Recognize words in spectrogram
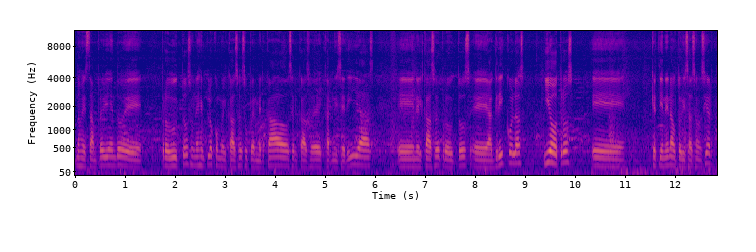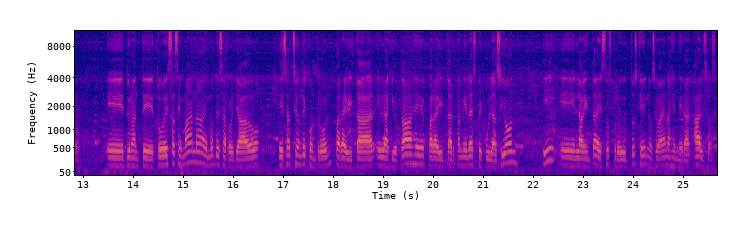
nos están previendo de productos, un ejemplo como el caso de supermercados, el caso de carnicerías, eh, en el caso de productos eh, agrícolas y otros eh, que tienen autorización, ¿cierto? durante toda esta semana hemos desarrollado esa acción de control para evitar el agiotaje, para evitar también la especulación y la venta de estos productos que no se vayan a generar alzas.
